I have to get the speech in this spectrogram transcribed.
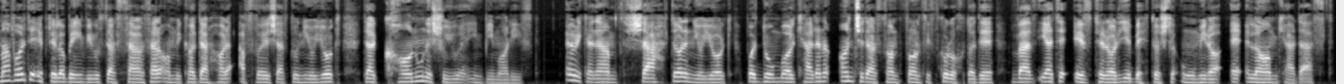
موارد ابتلا به این ویروس در سراسر آمریکا در حال افزایش است و نیویورک در کانون شیوع این بیماری است. اریک ادمز شهردار نیویورک با دنبال کردن آنچه در سان فرانسیسکو رخ داده وضعیت اضطراری بهداشت عمومی را اعلام کرده است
